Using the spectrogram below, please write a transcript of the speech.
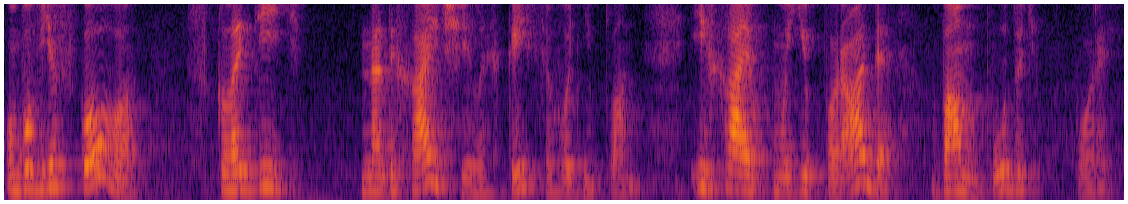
обов'язково складіть надихаючий легкий сьогодні план. І хай мої поради вам будуть в користь.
